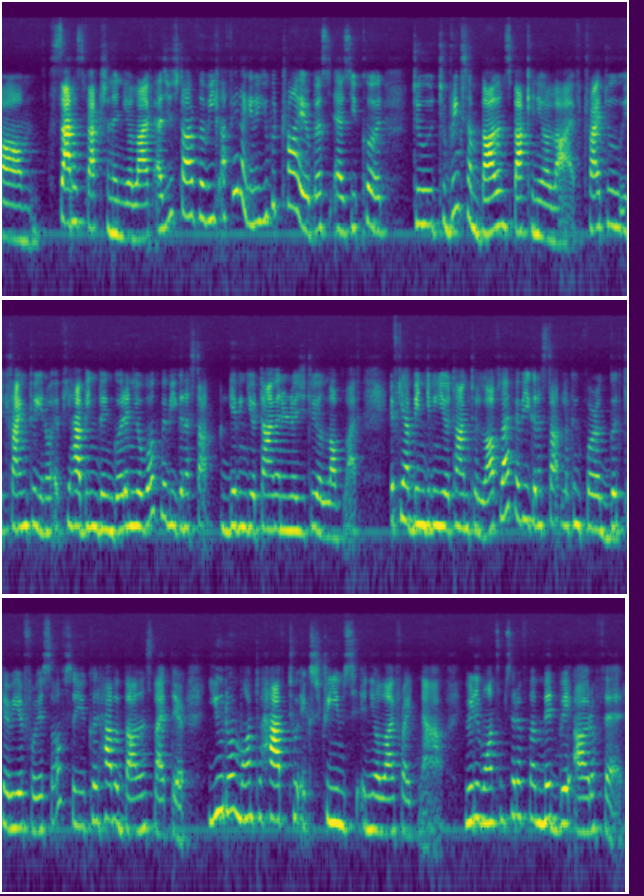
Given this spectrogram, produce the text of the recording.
um, satisfaction in your life. As you start off the week i feel like you know you would try your best as you could to to bring some balance back in your life. Try to trying to you know if you have been doing good in your work maybe you're going to start giving your time and energy to your love life. If you have been giving your time to love life maybe you're going to start looking for a good career for yourself so you could have a balanced life there. You don't want to have two extremes in your life right now. You really want some sort of a midway out of it.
